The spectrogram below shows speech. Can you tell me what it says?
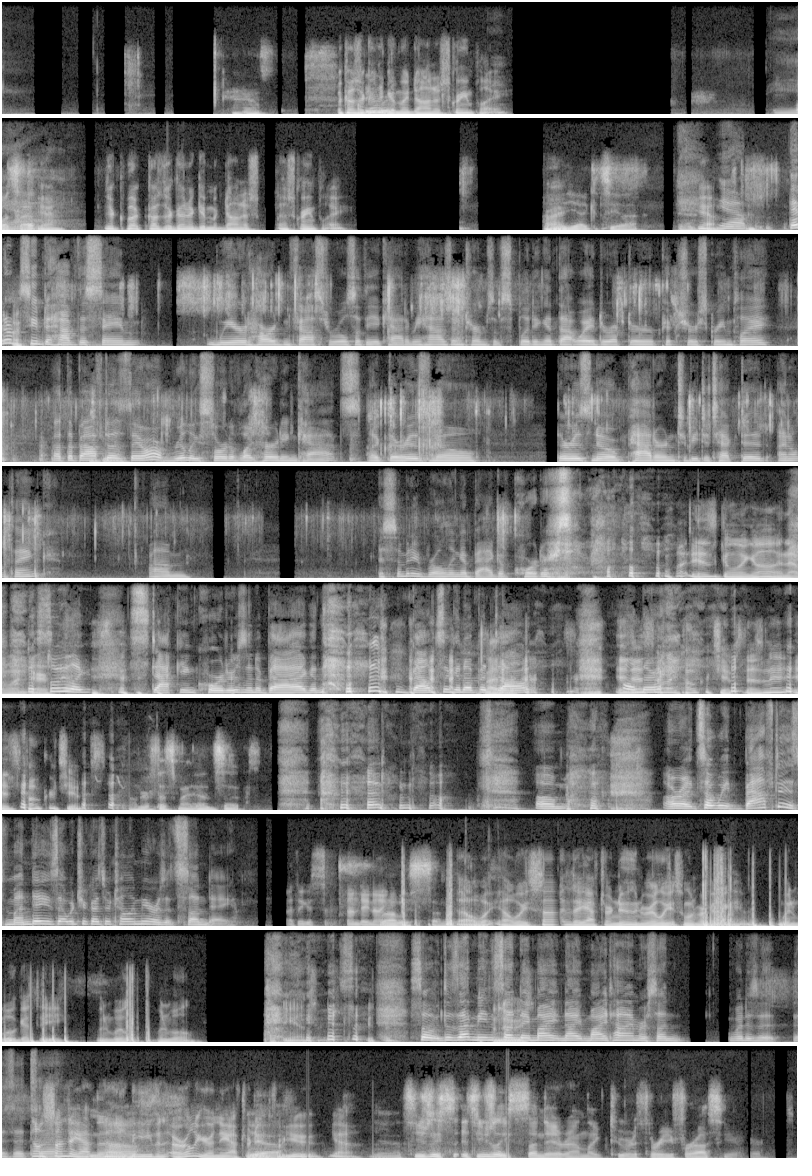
Yeah. because they're going to give Madonna a screenplay. What's that? Yeah, they're, because they're going to give McDonagh a screenplay. Uh, Right. yeah, I could see that. Yeah. Yeah, they don't I- seem to have the same weird, hard and fast rules that the Academy has in terms of splitting it that way director, picture, screenplay. At the BAFTAs, they are really sort of like herding cats. Like there is no. There is no pattern to be detected, I don't think. Um, is somebody rolling a bag of quarters? What is going on? I wonder. somebody like stacking quarters in a bag and bouncing it up and I down. Don't- It on does there. sound like poker chips, doesn't it? It's poker chips. I wonder if that's my headset. I don't know. Um, all right. So wait, BAFTA is Monday. Is that what you guys are telling me, or is it Sunday? I think it's Sunday night. Probably Sunday. Always, always Sunday afternoon. Really, is when we're going to when we'll get the when we'll when we'll get the answers. The- so does that mean Sunday my night my time or Sun? What is it? Is it no, uh, Sunday afternoon. No. no. it'll be even earlier in the afternoon Yeah. for you. Yeah. Yeah, it's usually it's usually Sunday around like two or three for us here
